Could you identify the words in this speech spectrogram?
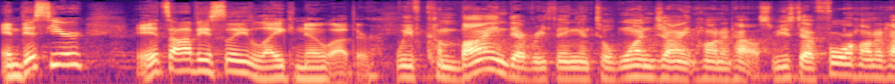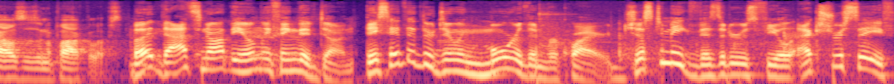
and this year, it's obviously like no other. We've combined everything into one giant haunted house. We used to have four haunted houses in Apocalypse. But that's not the only thing they've done. They say that they're doing more than required just to make visitors feel extra safe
